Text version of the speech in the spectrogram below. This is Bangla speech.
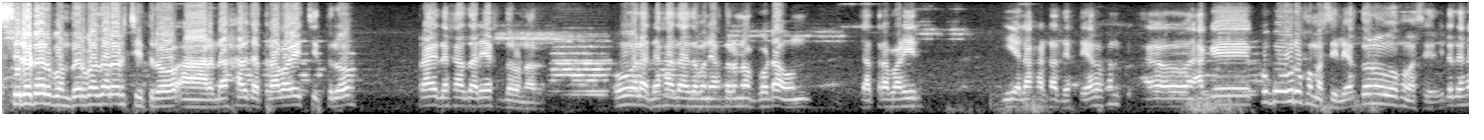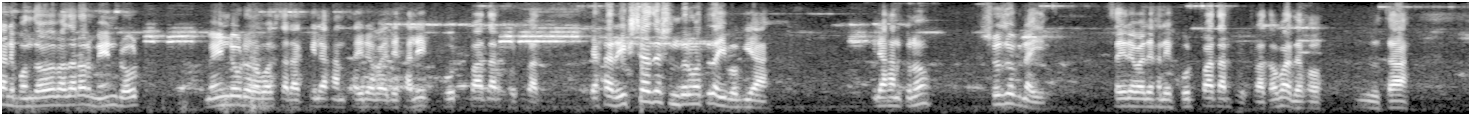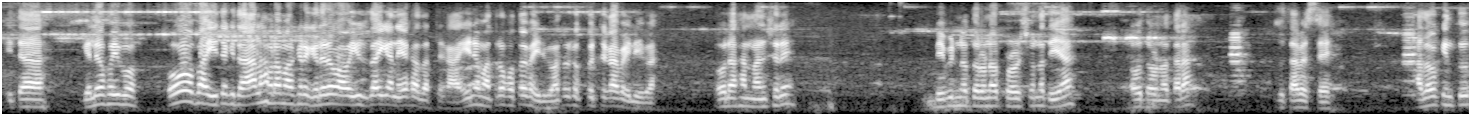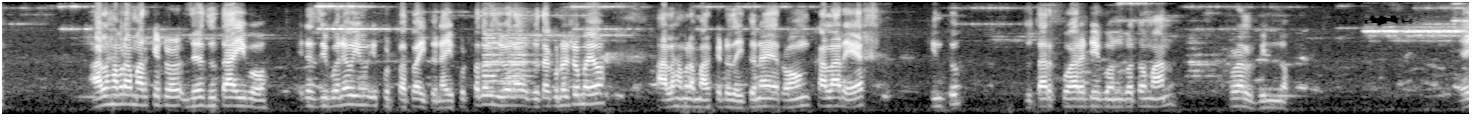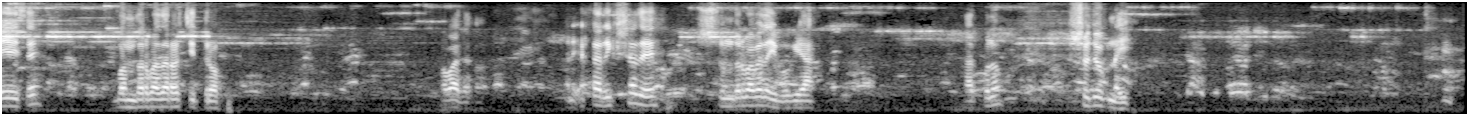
সিলেটের বন্দর বাজারের চিত্র আর ঢাকার যাত্রাবাড়ির চিত্র প্রায় দেখা যায় এক ধরনের। ও এলা দেখা যায় যেমন এক ধরনের গোডাউন যাত্রাবাড়ির এই এলাকাটা দেখতে। এখন আগে খুব ওরকম আছিল একদম ওরকম আছিল। এটা দেখানি বন্দর বাজারের মেইন রোড মেইন রোডের অবস্থাটা কিলাখান সাইডে বাইরে খালি ফুটপাত আর ফুটপাত। একটা রিক্সা যে সুন্দর মতো যাইব গিয়া এলাখান কোনো সুযোগ নাই। সাইডে বাইরে খালি ফুটপাত আর ফুটপাত। অবা দেখো জুতা এটা গেলেও হইব। ও ভাই, এটা কিটা আলহামরা মার্কেটে গেলে বাবা? ইউজ নেই এক হাজার টাকা। এনে মাত্র কত পাইলি মাত্র সত্তর টাকা পাইলি বা ওলা খান মানুষের। বিভিন্ন ধরনের প্ররোচনা দিয়া ও ধরনের তারা জুতা বেচে। আদৌ কিন্তু আলহামরা মার্কেটের যে জুতা আইব, এটা জীবনেও এই ফুটপাত আইতো না। এই ফুটপাতের জীবনে জুতা কোনো সময়ও আলহামরা মার্কেটে যাইতো না। রং, কালার এক, কিন্তু জুতার কোয়ালিটি গুণগত মান টোটাল ভিন্ন। এই হয়েছে বন্দর বাজারের চিত্র। সবাই দেখো। মানে একটা রিক্সা যে সুন্দরভাবে যাইব গিয়া। তার কোনো সুযোগ নাই।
